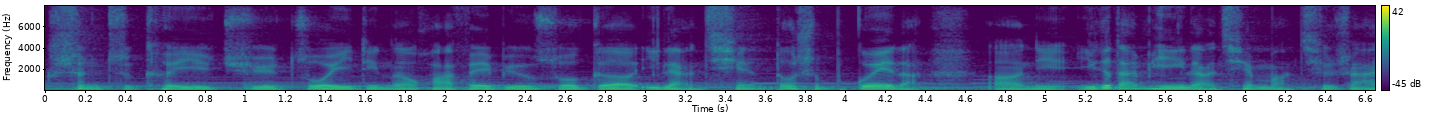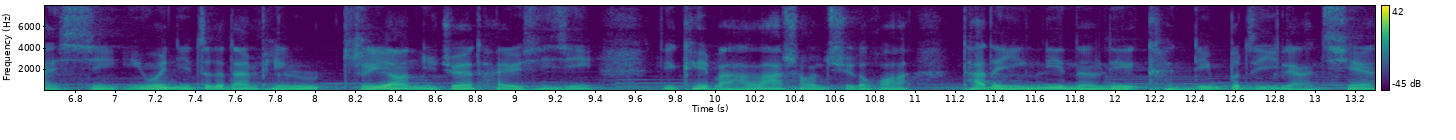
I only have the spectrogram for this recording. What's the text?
甚至可以去。做一定的花费，比如说个一两千都是不贵的啊。你一个单品一两千嘛，其实还行，因为你这个单品只要你觉得它有信心，你可以把它拉上去的话，它的盈利能力肯定不止一两千。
